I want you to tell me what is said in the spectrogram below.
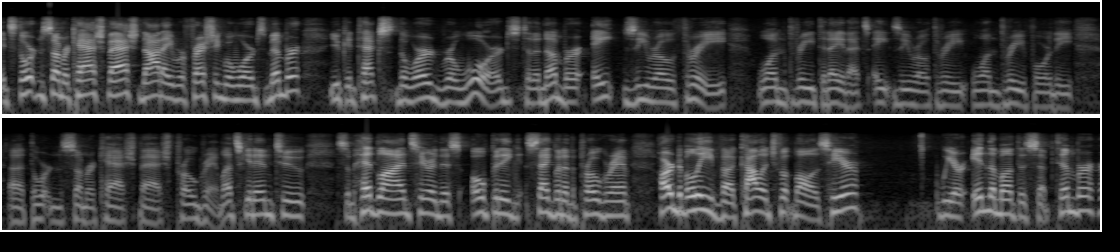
It's Thornton Summer Cash Bash, not a Refreshing Rewards member. You can text the word rewards to the number 803 13 today. That's 80313 for the uh, Thornton Summer Cash Bash program. Let's get into some headlines here in this opening segment of the program. Hard to believe uh, college football is here. We are in the month of September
